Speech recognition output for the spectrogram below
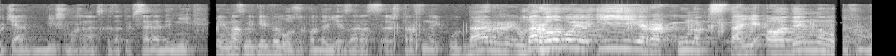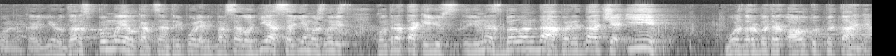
хоча більше можна навіть сказати всередині. В нас Мігель Велозу подає зараз е, штрафний удар. Удар головою і рахунок стає 1-0 футбольну кар'єру. Зараз помилка в центрі поля від Марсело Діаса. Є можливість контратаки Юс- Юнес Беланда. Передача і можна робити. А отут питання.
